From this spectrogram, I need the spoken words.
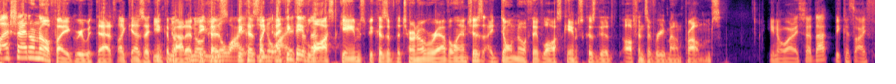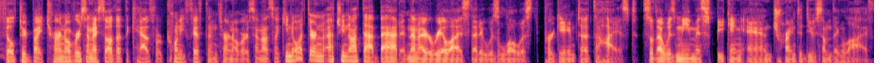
Well, actually, I don't know if I agree with that. Like as I think no- about it, no, you because know why- because you like know I think I they've said that? lost games because of the turnover avalanches. I don't know if they've lost games because of the offensive rebound problems. You know why I said that? Because I filtered by turnovers and I saw that the Cavs were 25th in turnovers. And I was like, you know what? They're actually not that bad. And then I realized that it was lowest per game to, to highest. So that was me misspeaking and trying to do something live,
